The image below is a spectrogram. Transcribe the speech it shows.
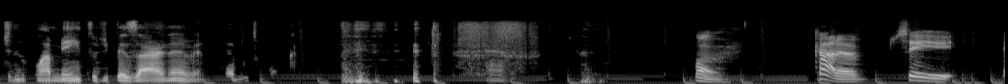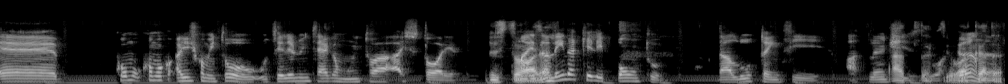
de lamento, de pesar, né, velho? É muito bom, cara. Bom, cara, você. É, como, como a gente comentou, o trailer não entrega muito a, a história. História. Mas além daquele ponto da luta entre Atlantis, Atlantis e Wakanda, Wakanda.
